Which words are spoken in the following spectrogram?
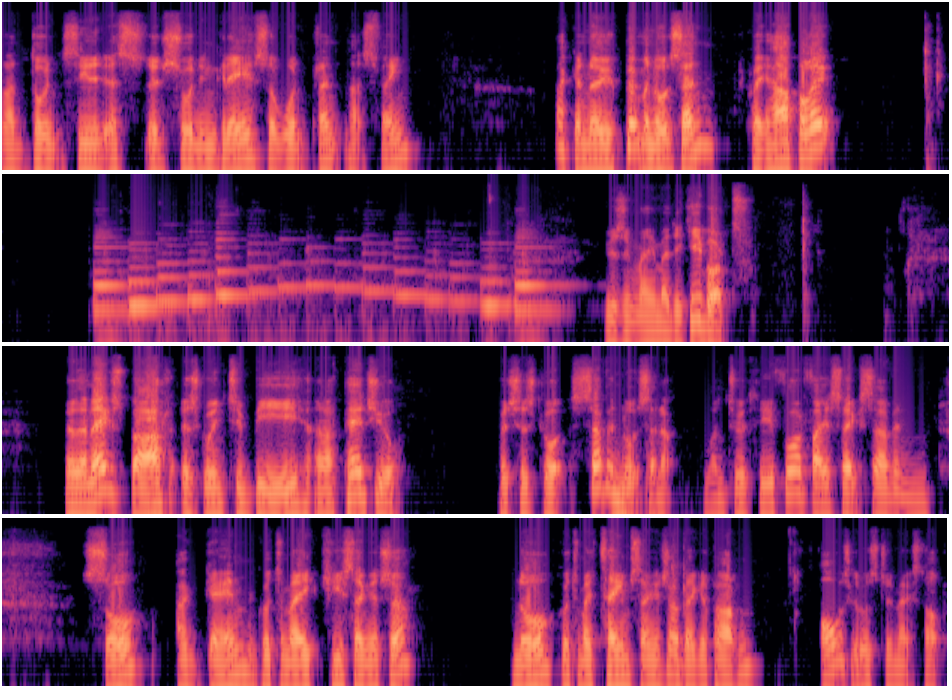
I don't see it, it's, it's shown in grey, so it won't print, that's fine. I can now put my notes in quite happily. Using my MIDI keyboard. Now the next bar is going to be an arpeggio, which has got seven notes in it. One, two, three, four, five, six, seven. So again, go to my key signature. No, go to my time signature, I beg your pardon. Always get those two mixed up.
